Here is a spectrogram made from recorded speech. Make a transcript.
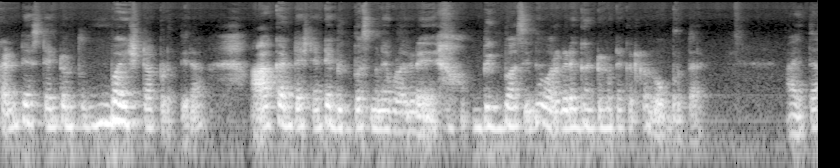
ಕಂಟೆಸ್ಟೆಂಟನ್ನು ತುಂಬ ಇಷ್ಟಪಡ್ತೀರಾ? ಆ ಕಂಟೆಸ್ಟೆಂಟೇ ಬಿಗ್ ಬಾಸ್ ಮನೆ ಒಳಗಡೆ, ಬಿಗ್ ಬಾಸಿಂದ ಹೊರಗಡೆ ಗಂಟು ಮುಟ್ಟೆ ಕಟ್ಕೊಂಡು ಹೋಗ್ಬಿಡ್ತಾರೆ. ಆಯಿತಾ?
